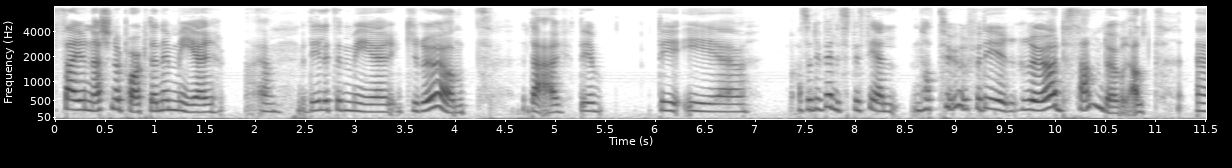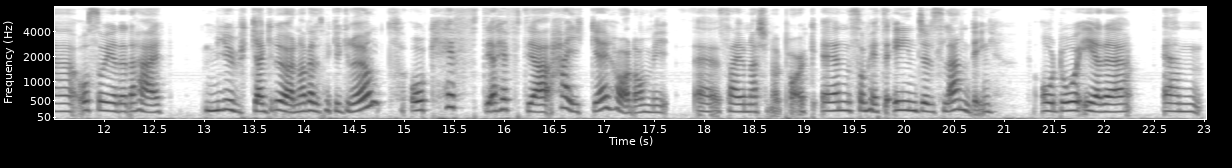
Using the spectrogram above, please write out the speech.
Zion National Park, den är mer, eh, det är lite mer grönt där. Det, det är, alltså det är väldigt speciell natur för det är röd sand överallt. Eh, och så är det det här mjuka gröna, väldigt mycket grönt och häftiga, häftiga hajker har de i eh, Zion National Park. En som heter Angels Landing och då är det en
